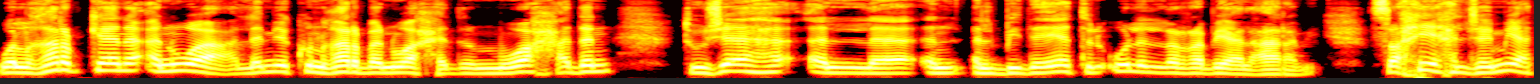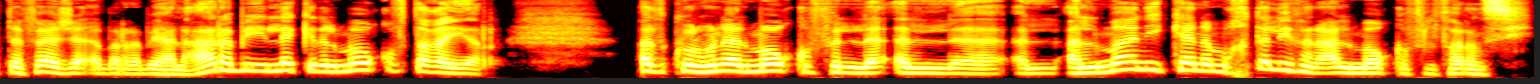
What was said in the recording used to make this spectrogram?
والغرب كان أنواع لم يكن غربا واحدا موحدا تجاه البدايات الأولى للربيع العربي. صحيح الجميع تفاجأ بالربيع العربي لكن الموقف تغير. أذكر هنا الموقف ال ال الألماني كان مختلفا عن الموقف الفرنسي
